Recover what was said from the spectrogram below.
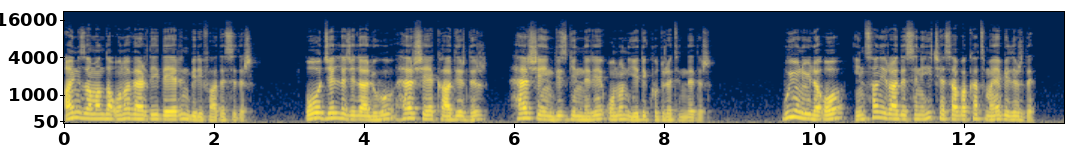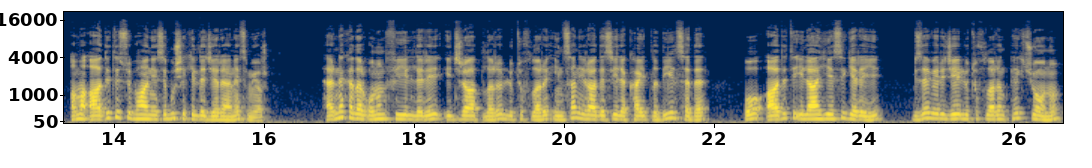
aynı zamanda ona verdiği değerin bir ifadesidir. O Celle Celaluhu her şeye kadirdir her şeyin dizginleri onun yedi kudretindedir. Bu yönüyle o, insan iradesini hiç hesaba katmayabilirdi. Ama adeti sübhaniyesi bu şekilde cereyan etmiyor. Her ne kadar onun fiilleri, icraatları, lütufları insan iradesiyle kayıtlı değilse de, o adeti ilahiyesi gereği bize vereceği lütufların pek çoğunu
